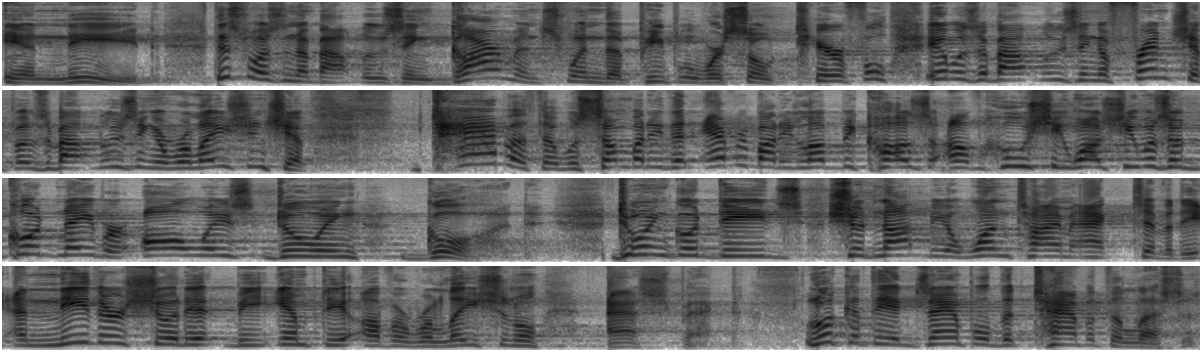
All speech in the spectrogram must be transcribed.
in need. This wasn't about losing garments when the people were so tearful, it was about losing a friendship, it was about losing a relationship. Tabitha was somebody that everybody loved because of who she was. She was a good neighbor, always doing good. Doing good deeds should not be a one time activity, and neither should it be empty of a relational aspect. Look at the example that Tabitha left us.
